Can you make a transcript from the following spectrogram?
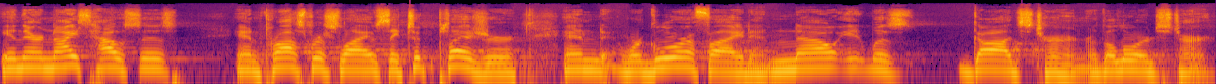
In their nice houses and prosperous lives, they took pleasure and were glorified. Now it was God's turn or the Lord's turn.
